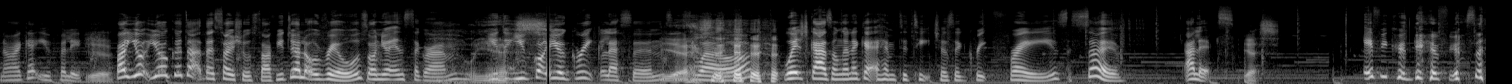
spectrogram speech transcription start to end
no, I get you fully. Yeah. But you're you're good at the social stuff. You do a lot of reels on your Instagram. Oh, you do, yes. you've got your Greek lessons Yes. as well. which guys, I'm gonna get him to teach us a Greek phrase. So, Alex, Yes. If you could give yourself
